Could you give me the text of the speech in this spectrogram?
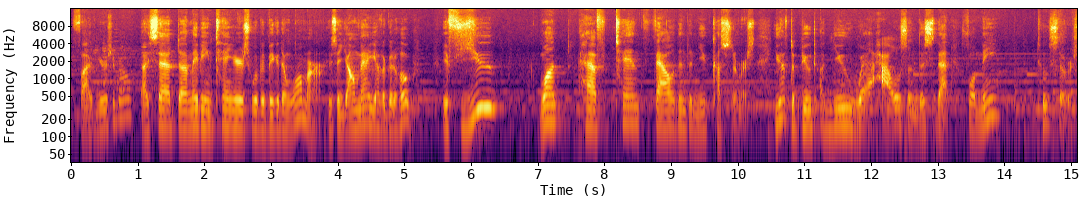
five years ago. I said, uh, maybe in 10 years we'll be bigger than Walmart. He said, young man, you have a good hope. If you want to have 10,000 new customers, you have to build a new warehouse and this, that. For me, two servers.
